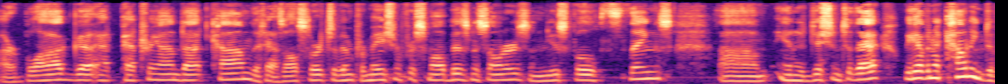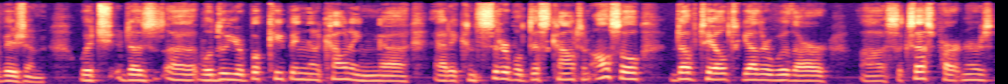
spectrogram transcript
our blog uh, at patreon.com that has all sorts of information for small business owners and useful things. Um, in addition to that, we have an accounting division which does uh, will do your bookkeeping and accounting uh, at a considerable discount and also dovetail together with our uh, success partners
